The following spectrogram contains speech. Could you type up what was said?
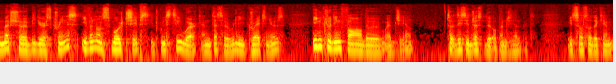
much uh, bigger screens, even on small chips. It will still work, and that's a really great news, including for the WebGL. So this is just the OpenGL, but it's also the,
